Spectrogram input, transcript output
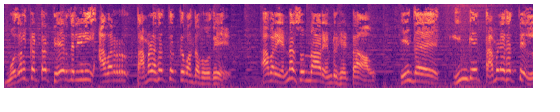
முதல் கட்ட தேர்தலில் அவர் தமிழகத்திற்கு வந்தபோது அவர் என்ன சொன்னார் என்று கேட்டால் இந்த இங்கே தமிழகத்தில்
